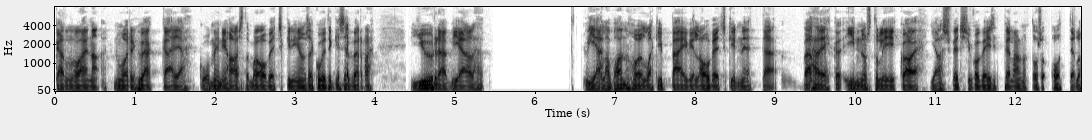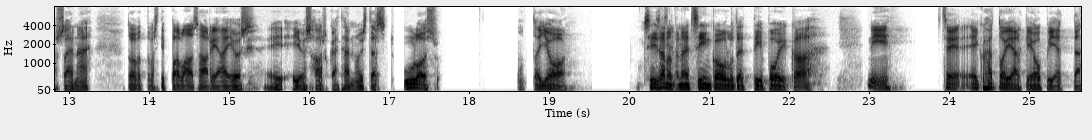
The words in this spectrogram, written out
Carolina nuori hyökkääjä, kun meni haastamaan Ovechkin, niin on se kuitenkin sen verran jyrä vielä, vielä vanhoillakin päivillä Ovechkin, että vähän ehkä innostui liikaa, ja Svechnikov ei sitten pelannut tuossa ottelussa enää. Toivottavasti palaa sarjaa, ei olisi, ei, ei olisi hauska, että hän olisi tässä ulos. Mutta joo. Siinä sanotaan, se, että siinä koulutettiin poikaa. Niin, se, eiköhän toi jälkeen opi, että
